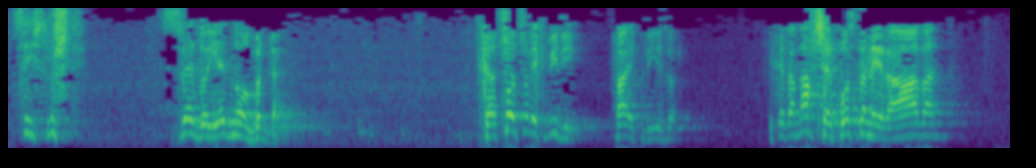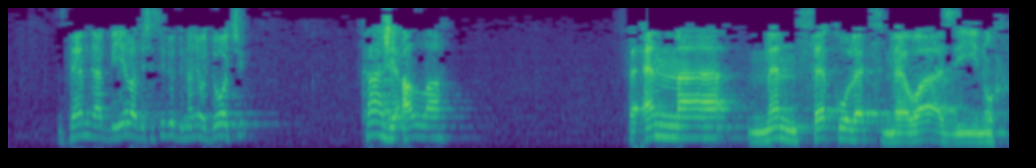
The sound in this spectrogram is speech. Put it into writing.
Sve isrušiti. Sve do jednog brda. Kada to čovjek vidi taj prizor i kada mahšer postane ravan, zemlja bijela, gdje će svi ljudi na njoj doći, kaže Allah فَأَمَّا مَنْ ثَقُلَتْ مَوَازِينُهُ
